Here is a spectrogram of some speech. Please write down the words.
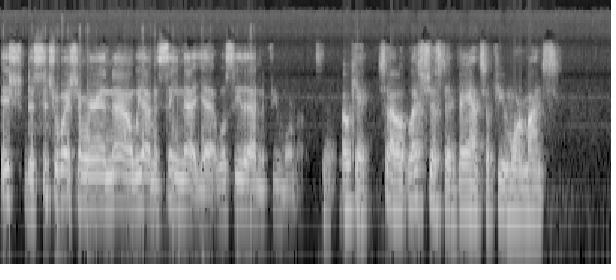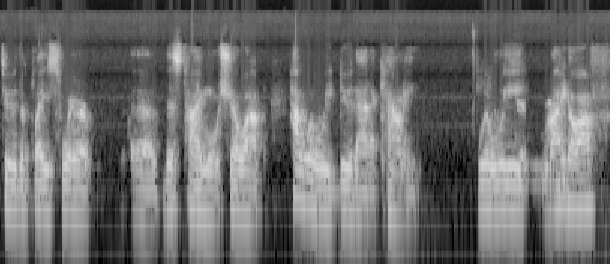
ish, the situation we're in now, we haven't seen that yet. We'll see that in a few more months. okay. So let's just advance a few more months to the place where uh, this time will show up. How will we do that accounting? Will we write off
